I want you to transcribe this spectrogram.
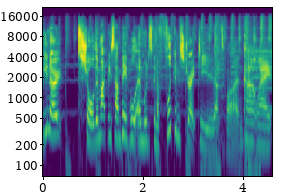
you know, sure, there might be some people and we're just going to flick them straight to you. That's fine. Can't wait.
